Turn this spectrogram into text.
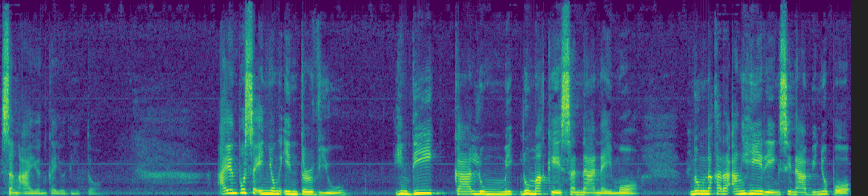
sang-ayon kayo dito. Ayon po sa inyong interview, hindi ka lumaki sa nanay mo. Nung nakaraang hearing, sinabi niyo po,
